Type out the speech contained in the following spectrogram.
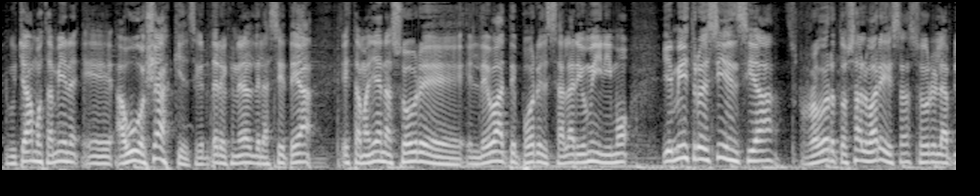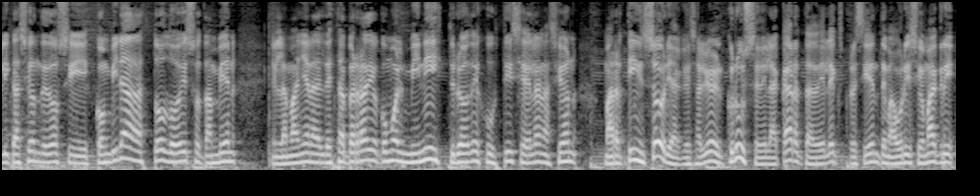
Escuchábamos también eh, a Hugo Yasky, el secretario general de la CTA, esta mañana sobre el debate por el salario mínimo. Y el ministro de Ciencia, Roberto Salvareza, sobre la aplicación de dosis combinadas. Todo eso también en la mañana del Destape Radio, como el ministro de Justicia de la Nación, Martín Soria, que salió el cruce de la carta del expresidente Mauricio Macri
